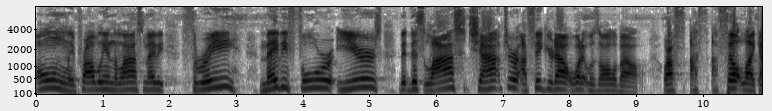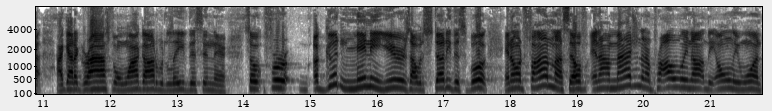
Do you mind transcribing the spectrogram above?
only probably in the last maybe 3 maybe four years that this last chapter, I figured out what it was all about. Or I, I, I felt like I, I got a grasp on why God would leave this in there. So for a good many years, I would study this book and I would find myself, and I imagine that I'm probably not the only one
